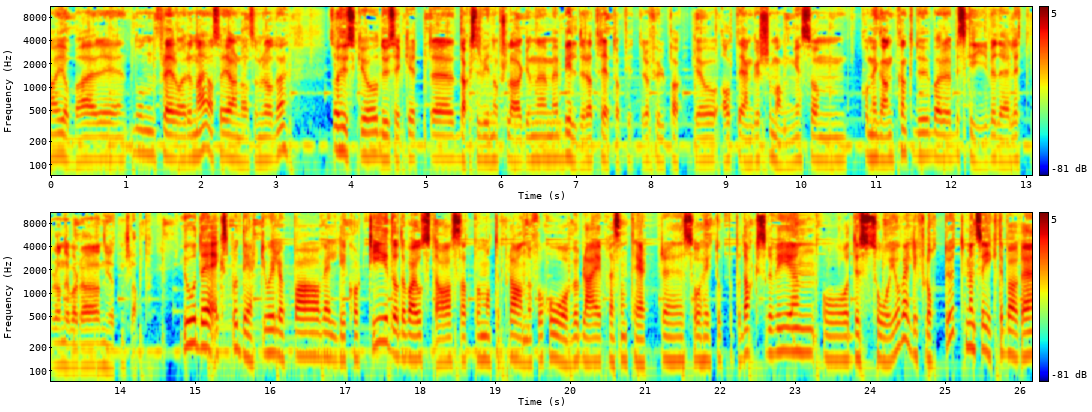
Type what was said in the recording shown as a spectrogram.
har jobba her noen flere år enn meg, altså i Arendalsområdet, så husker jo du sikkert eh, Dagsrevyen-oppslagene med bilder av tretopphytter og full pakke og alt det engasjementet som kom i gang. Kan ikke du bare beskrive det litt, hvordan det var da nyheten slapp? Jo, det eksploderte jo i løpet av veldig kort tid, og det var jo stas at på en måte planer for HV ble presentert eh, så høyt oppe på Dagsrevyen, og det så jo veldig flott ut, men så gikk det bare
